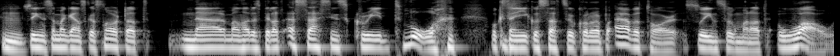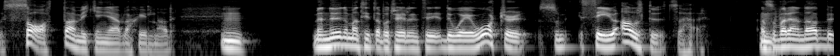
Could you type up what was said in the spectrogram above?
Mm. så inser man ganska snart att när man hade spelat Assassin's Creed 2 och sen gick och satte sig och kollade på Avatar så insåg man att wow, satan vilken jävla skillnad. Mm. Men nu när man tittar på trailern till The Way of Water så ser ju allt ut så här. Alltså mm. varenda,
